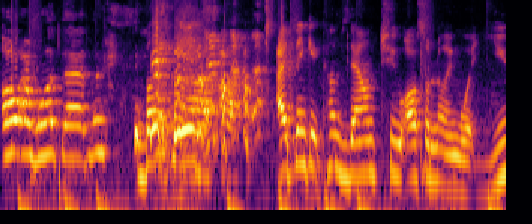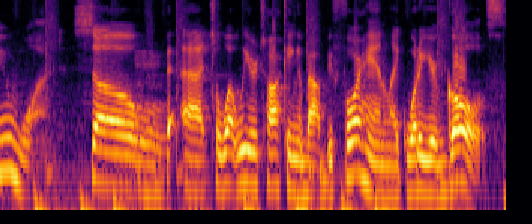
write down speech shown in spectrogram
oh, I want that. But it's, I think it comes down to also knowing what you want. So, Mm. uh, to what we were talking about beforehand, like what are your goals?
